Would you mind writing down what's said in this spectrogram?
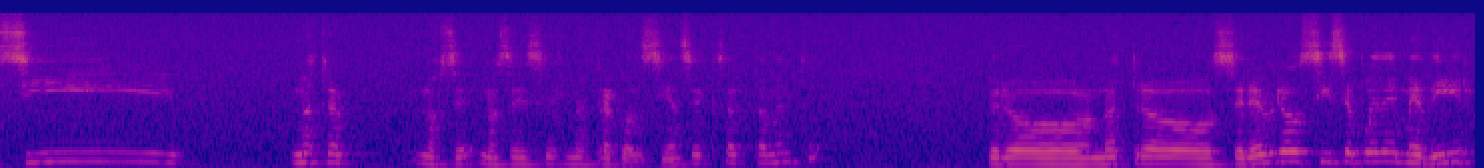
sí nuestra no sé, no sé si es nuestra conciencia exactamente, pero nuestro cerebro sí se puede medir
